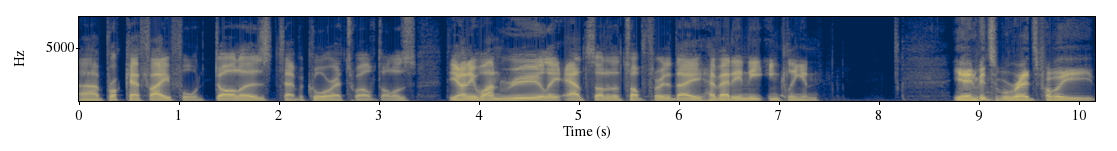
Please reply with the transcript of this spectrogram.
Uh, Brock Cafe, $4. Tabacora at $12. The only one really outside of the top three today have had any inkling. In. Yeah, Invincible Red's probably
